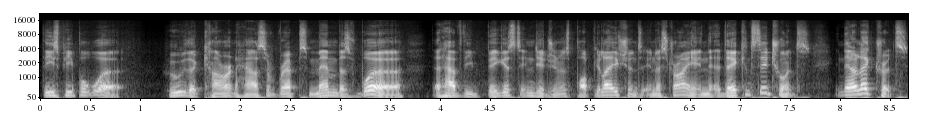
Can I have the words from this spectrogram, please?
these people were, who the current House of Reps members were that have the biggest indigenous populations in Australia, in their constituents, in their electorates,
